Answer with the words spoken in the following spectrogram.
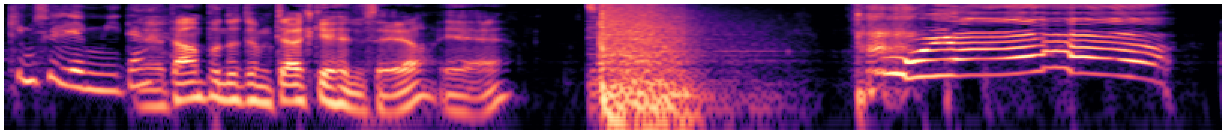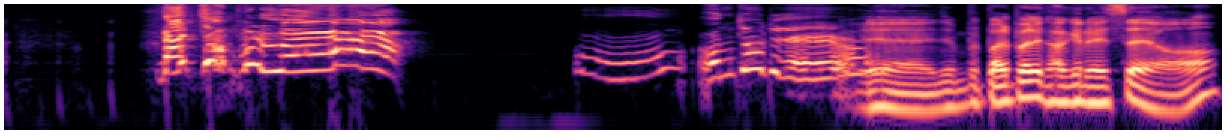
김술래입니다. 예, 다음 분도 좀 짧게 해 주세요. 예. 뭐야? 나좀 불러! 언저리에요. 예, 이제 빨리빨리 가기로 했어요.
